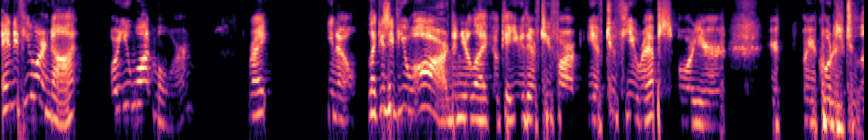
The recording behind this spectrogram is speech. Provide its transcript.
And if you are not, or you want more, right? You know, like as if you are, then you're like, okay, you either have too far, you have too few reps, or you're you're or your quotas are too low.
